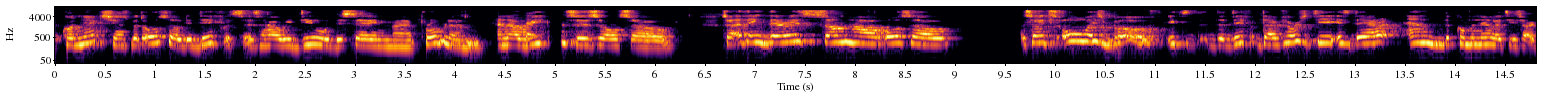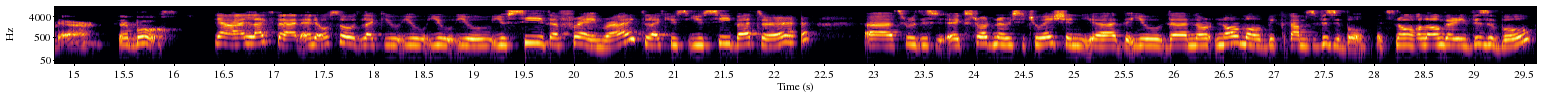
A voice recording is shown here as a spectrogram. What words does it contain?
uh, connections, but also the differences how we deal with the same uh, problem and our weaknesses also. So I think there is somehow also so it's always both. It's the div- diversity is there and the commonalities are there. They're both. Yeah, I like that. And also like you, you, you, you, you see the frame, right? Like you, you see better. Uh, through this extraordinary situation, uh, the, you, the nor- normal becomes visible. It's no longer invisible,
